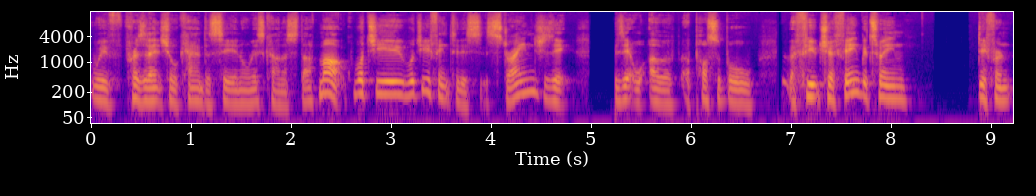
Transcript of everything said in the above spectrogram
with presidential candidacy and all this kind of stuff. Mark, what do you what do you think to this? It's strange. Is it is it a, a possible a future thing between different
